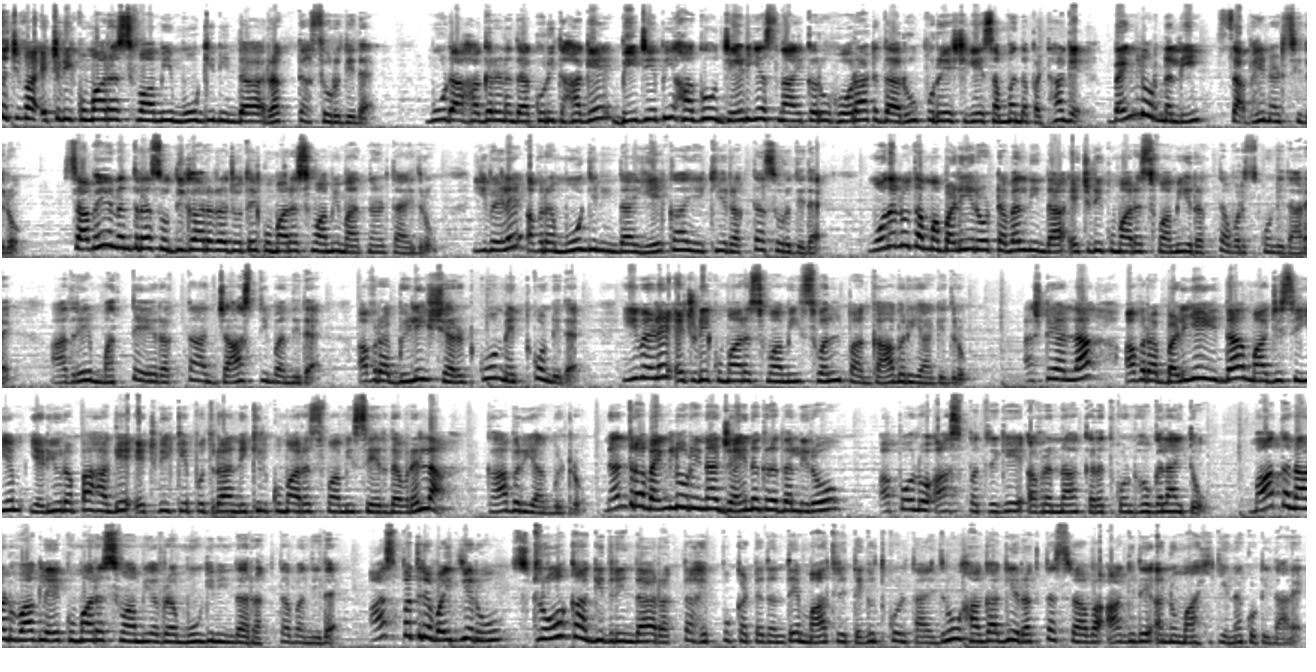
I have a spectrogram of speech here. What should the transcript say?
ಸಚಿವ H D Kumaraswamy ಮೂಗಿನಿಂದ ರಕ್ತ ಸುರಿದಿದೆ. ಮೂಡ ಹಗರಣದ ಕುರಿತ ಹಾಗೆ ಬಿಜೆಪಿ ಹಾಗೂ ಜೆಡಿಎಸ್ ನಾಯಕರು ಹೋರಾಟದ ರೂಪುರೇಷೆಗೆ ಸಂಬಂಧಪಟ್ಟ ಹಾಗೆ ಬೆಂಗಳೂರಿನಲ್ಲಿ ಸಭೆ ನಡೆಸಿದ್ರು. ಸಭೆಯ ನಂತರ ಸುದ್ದಿಗಾರರ ಜೊತೆ ಕುಮಾರಸ್ವಾಮಿ ಮಾತನಾಡ್ತಾ ಇದ್ರು. ಈ ವೇಳೆ ಅವರ ಮೂಗಿನಿಂದ ಏಕಾಏಕಿ ರಕ್ತ ಸುರಿದಿದೆ. ಮೊದಲು ತಮ್ಮ ಬಳಿ ಇರೋ ಟವೆಲ್ನಿಂದ ಎಚ್ ಡಿ ಕುಮಾರಸ್ವಾಮಿ ರಕ್ತ ಒರೆಸ್ಕೊಂಡಿದ್ದಾರೆ. ಆದರೆ ಮತ್ತೆ ರಕ್ತ ಜಾಸ್ತಿ ಬಂದಿದೆ. ಅವರ ಬಿಳಿ ಶರ್ಟ್ಗೂ ಮೆತ್ಕೊಂಡಿದೆ. ಈ ವೇಳೆ ಎಚ್ ಡಿ ಕುಮಾರಸ್ವಾಮಿ ಸ್ವಲ್ಪ ಗಾಬರಿಯಾಗಿದ್ರು. ಅಷ್ಟೇ ಅಲ್ಲ, ಅವರ ಬಳಿಯೇ ಇದ್ದ ಮಾಜಿ ಸಿಎಂ ಯಡಿಯೂರಪ್ಪ ಹಾಗೆ ಎಚ್ ಡಿ ಕೆ ಪುತ್ರ ನಿಖಿಲ್ ಕುಮಾರಸ್ವಾಮಿ ಸೇರಿದವರೆಲ್ಲ ಗಾಬರಿಯಾಗ್ಬಿಟ್ರು. ನಂತರ ಬೆಂಗಳೂರಿನ ಜಯನಗರದಲ್ಲಿರೋ ಅಪೋಲೋ ಆಸ್ಪತ್ರೆಗೆ ಅವರನ್ನ ಕರೆದುಕೊಂಡು ಹೋಗಲಾಯಿತು. ಮಾತನಾಡುವಾಗಲೇ ಕುಮಾರಸ್ವಾಮಿ ಅವರ ಮೂಗಿನಿಂದ ರಕ್ತ ಬಂದಿದೆ. ಆಸ್ಪತ್ರೆ ವೈದ್ಯರು ಸ್ಟ್ರೋಕ್ ಆಗಿದ್ರಿಂದ ರಕ್ತ ಹೆಪ್ಪು ಕಟ್ಟದಂತೆ ಮಾತ್ರೆ ತೆಗೆದುಕೊಳ್ತಾ ಇದ್ರು, ಹಾಗಾಗಿ ರಕ್ತಸ್ರಾವ ಆಗಿದೆ ಅನ್ನೋ ಮಾಹಿತಿಯನ್ನು ಕೊಟ್ಟಿದ್ದಾರೆ.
